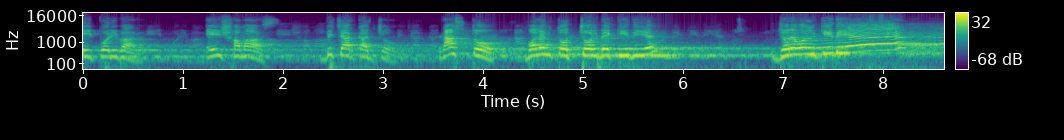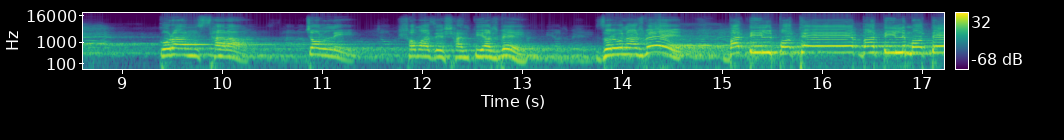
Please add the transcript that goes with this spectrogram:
এই পরিবার, এই সমাজ, বিচার কার্য, রাষ্ট্র, বলেন তো চলবে কি দিয়ে? জোরে বলেন, কি দিয়ে? কোরআন ছাড়া চললে সমাজে শান্তি আসবে? জোরে বলেন, আসবে? বাতিল পথে, বাতিল মতে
